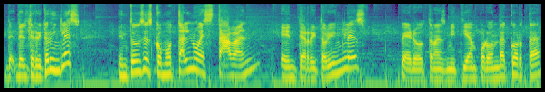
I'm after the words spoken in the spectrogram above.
del territorio inglés. Entonces, como tal, no estaban en territorio inglés, pero transmitían por onda corta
